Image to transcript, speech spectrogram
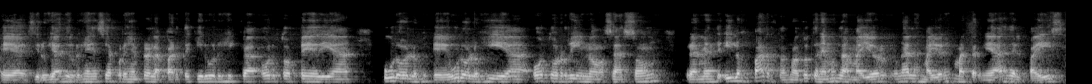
eh, cirugías de urgencia, por ejemplo, la parte quirúrgica, ortopedia, eh, urología, otorrino, o sea, son realmente, y los partos, nosotros tenemos la mayor, una de las mayores maternidades del país,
